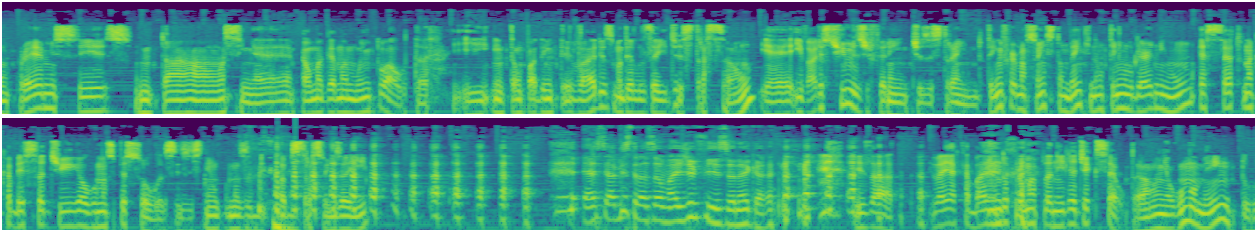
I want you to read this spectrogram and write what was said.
on-premises. Então, assim, é, é uma gama muito alta. E então podem ter vários modelos aí de extração é, e vários times diferentes extraindo. Tem informações também que não tem lugar nenhum, exceto na cabeça de algumas pessoas. Existem algumas abstrações aí. Essa é a abstração mais difícil, né, cara? Exato. Vai acabar indo para uma planilha de Excel. Então, em algum momento,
